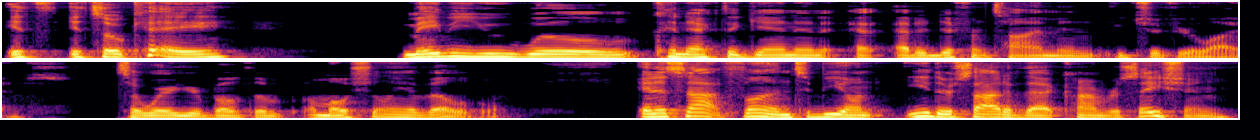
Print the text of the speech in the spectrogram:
it's it's okay. Maybe you will connect again in, at, at a different time in each of your lives. to where you're both emotionally available. And it's not fun to be on either side of that conversation.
